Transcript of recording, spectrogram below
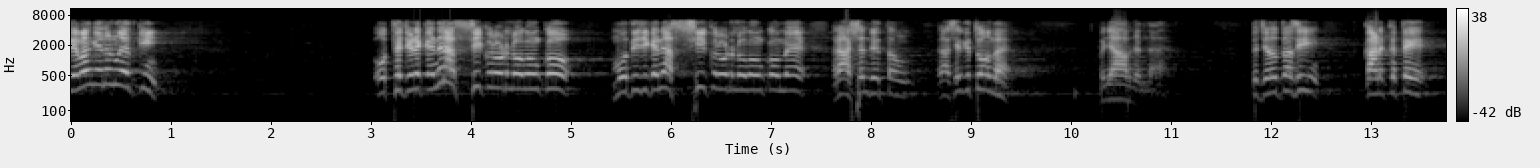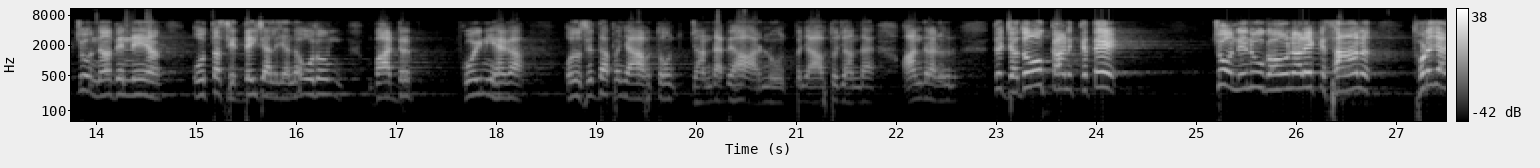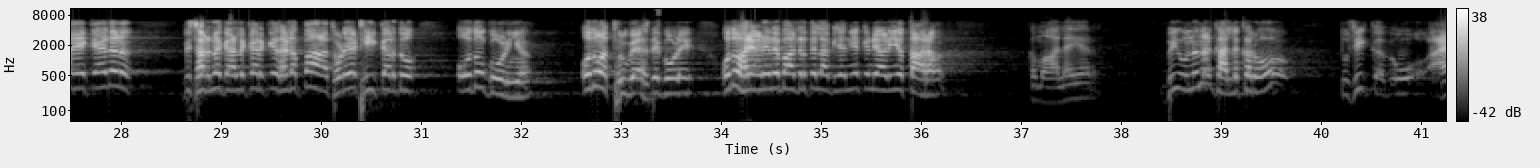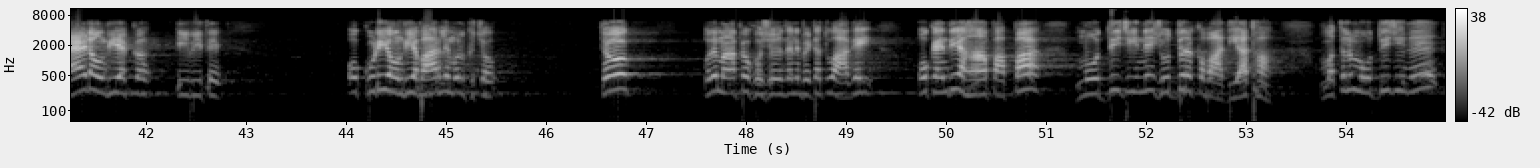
ਦੇਵਾਂਗੇ ਇਹਨਾਂ ਨੂੰ ਐਤਕੀ। ਉੱਥੇ ਜਿਹੜੇ ਕਹਿੰਦੇ ਨਾ 80 ਕਰੋੜ ਲੋਕਾਂ ਕੋ, ਮੋਦੀ ਜੀ ਕਹਿੰਦੇ 80 ਕਰੋੜ ਲੋਕਾਂ ਕੋ ਮੈਂ ਰਾਸ਼ਨ ਦਿੰਦਾ ਹਾਂ। ਰਾਸ਼ਨ ਕਿੱਥੋਂ ਆਉਂਦਾ ਹੈ? ਪੰਜਾਬ ਦਿੰਦਾ ਹੈ। ਤੇ ਜਦੋਂ ਤਾਂ ਅਸੀਂ ਕਣਕ ਤੇ ਝੋਨਾ ਦਿੰਨੇ ਆ, ਉਹ ਤਾਂ ਸਿੱਧਾ ਹੀ ਚੱਲ ਜਾਂਦਾ। ਉਦੋਂ ਬਾਰਡਰ ਕੋਈ ਨਹੀਂ ਹੈਗਾ। ਉਦੋਂ ਸਿੱਧਾ ਪੰਜਾਬ ਤੋਂ ਜਾਂਦਾ ਬਿਹਾਰ ਨੂੰ, ਪੰਜਾਬ ਤੋਂ ਜਾਂਦਾ ਆਂਧਰਾ ਨੂੰ। ਤੇ ਜਦੋਂ ਕਣਕ ਤੇ ਝੋਨੇ ਨੂੰ ਉਗਾਉਣ ਵਾਲੇ ਕਿਸਾਨ ਥੋੜੇ ਜਿਹਾ ਐ ਕਹਿ ਦੇਣ ਵੀ ਸਾਡੇ ਨਾਲ ਗੱਲ ਕਰਕੇ ਸਾਡਾ ਭਾਅ ਥੋੜਾ ਜਿਹਾ ਠੀਕ ਕਰ ਦਿਓ ਉਦੋਂ ਗੋਲੀਆਂ, ਉਦੋਂ ਅਥਰੂ ਗੈਸ ਦੇ ਗੋਲੇ, ਉਦੋਂ ਹਰਿਆਣੇ ਦੇ ਬਾਰਡਰ ਤੇ ਲੱਗ ਜਾਂਦੀਆਂ ਕੰਡਿਆਲੀਆਂ ਤਾਰਾਂ। ਕਮਾਲ ਹੈ ਯਾਰ। ਵੀ ਉਹਨਾਂ ਨਾਲ ਗੱਲ ਕਰੋ। ਤੁਸੀਂ ਉਹ ਐਡ ਆਉਂਦੀ ਹੈ ਇੱਕ ਟੀਵੀ ਤੇ। ਉਹ ਕੁੜੀ ਆਉਂਦੀ ਹੈ ਬਾਹਰਲੇ ਮੁਲਕ ਚੋਂ। ਤੇ ਉਹ ਉਹਦੇ ਮਾਪਿਓ ਖੁਸ਼ ਹੋ ਜਾਂਦੇ ਨੇ, ਬੇਟਾ, ਤੂੰ ਆ ਗਈ। ਉਹ ਕਹਿੰਦੀ ਹੈ, ਹਾਂ ਪਾਪਾ, ਮੋਦੀ ਜੀ ਨੇ ਯੁੱਧ ਰਕਵਾ ਦਿਆ ਥਾ। ਮਤਲਬ ਮੋਦੀ ਜੀ ਨੇ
